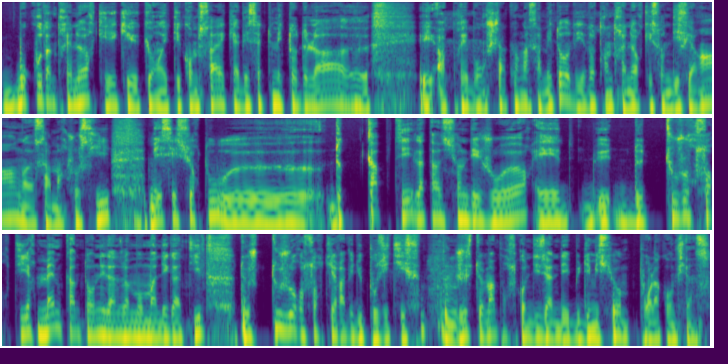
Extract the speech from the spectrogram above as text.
beaucoup d'entraîneurs qui, qui, qui, ont été comme ça et qui avaient cette méthode-là. Euh, et après, bon, chacun a sa méthode. Il y a d'autres entraîneurs qui sont différents, ça marche aussi. Mais c'est surtout de capter l'attention des joueurs et de, de toujours sortir, même quand on est dans un moment négatif, de toujours sortir avec du positif. Mmh. Justement pour ce qu'on disait en début d'émission, pour la confiance.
